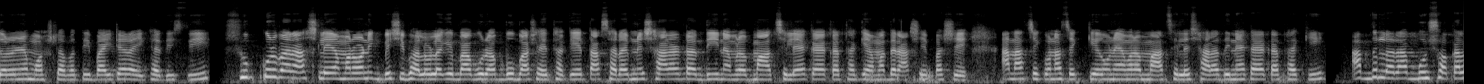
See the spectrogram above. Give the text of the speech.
ধরনের মশলাপাতি বাইটা রাইখা দিছি। শুক্রবার আসলে আমার অনেক বেশি ভালো লাগে, বাবুর আব্বু বাসায় থাকে, তাছাড়া এমনি সারাটা দিন আমরা মা ছেলে একা একা থাকি, আমাদের আশেপাশে আনাচে কোনাচে কেউ নেই, আমরা মা ছেলে সারাদিন একা একা থাকি। আবদুল্লাহ আব্বু সকাল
